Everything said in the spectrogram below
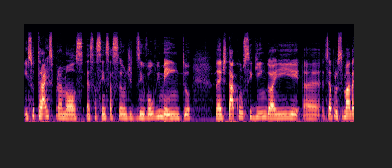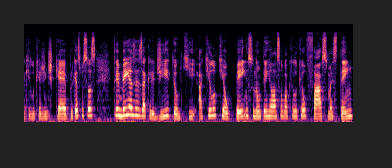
isso traz para nós essa sensação de desenvolvimento, né, de estar tá conseguindo aí é, se aproximar daquilo que a gente quer, porque as pessoas também às vezes acreditam que aquilo que eu penso não tem relação com aquilo que eu faço, mas tem,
